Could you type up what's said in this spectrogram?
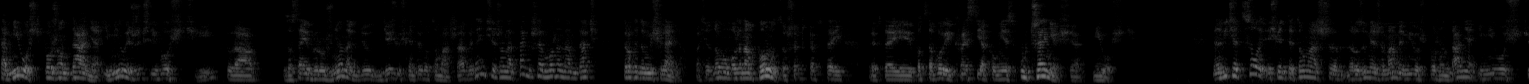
ta miłość pożądania i miłość życzliwości, która zostaje wyróżniona gdzieś u świętego Tomasza, wydaje mi się, że ona także może nam dać trochę do myślenia. Właśnie znowu może nam pomóc troszeczkę w tej, w tej podstawowej kwestii, jaką jest uczenie się miłości. Mianowicie, co święty Tomasz rozumie, że mamy miłość pożądania i miłość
